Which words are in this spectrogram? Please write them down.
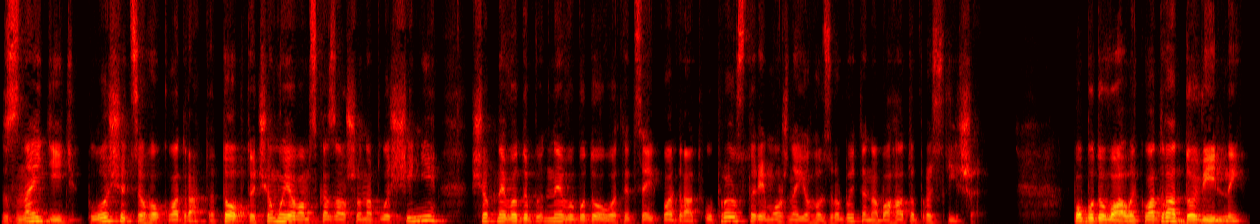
Знайдіть площу цього квадрата. Тобто, чому я вам сказав, що на площині, щоб не вибудовувати цей квадрат у просторі, можна його зробити набагато простіше. Побудували квадрат довільний.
